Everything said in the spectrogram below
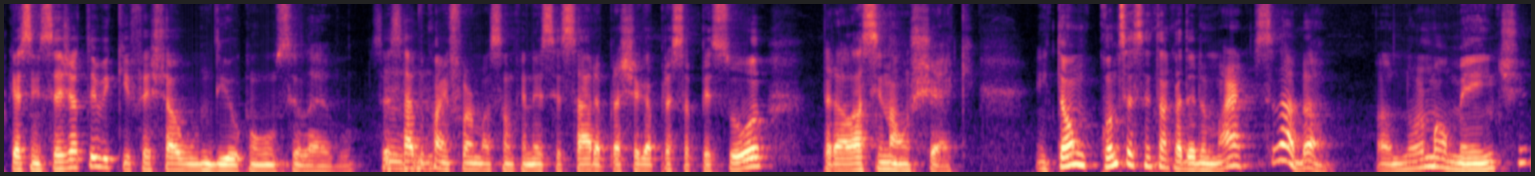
Porque assim, você já teve que fechar algum deal com algum C-Level. Você sabe qual a informação que é necessária para chegar para essa pessoa, para ela assinar um cheque. Então, quando você senta na cadeira do marketing, você sabe, ó, normalmente,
